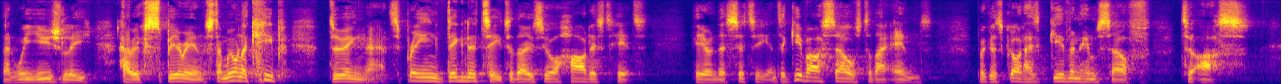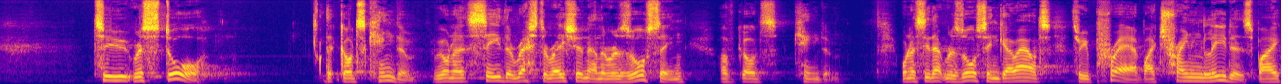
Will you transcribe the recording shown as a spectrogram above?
than we usually have experienced. And we want to keep doing that, bringing dignity to those who are hardest hit here in the city and to give ourselves to that end because God has given himself to us. To restore that God's kingdom. We want to see the restoration and the resourcing of God's kingdom. We want to see that resourcing go out through prayer, by training leaders, by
